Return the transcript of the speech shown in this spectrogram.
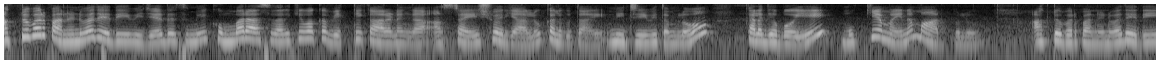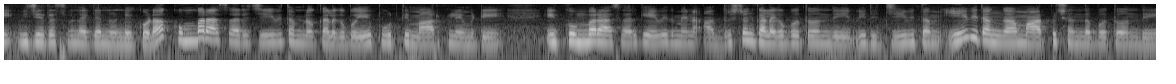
అక్టోబర్ పన్నెండవ తేదీ విజయదశమి కుంభరాశి వారికి ఒక వ్యక్తి కారణంగా అష్ట ఐశ్వర్యాలు కలుగుతాయి. మీ జీవితంలో కలగబోయే ముఖ్యమైన మార్పులు. అక్టోబర్ పన్నెండవ తేదీ విజయదశమి దగ్గర నుండి కూడా కుంభరాశి వారి జీవితంలో కలగబోయే పూర్తి మార్పులు ఏమిటి? ఈ కుంభరాశి వారికి ఏ విధమైన అదృష్టం కలగబోతోంది? వీరి జీవితం ఏ విధంగా మార్పు చెందబోతోంది?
